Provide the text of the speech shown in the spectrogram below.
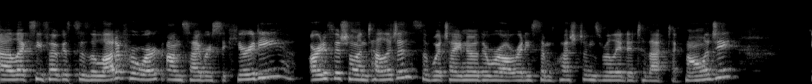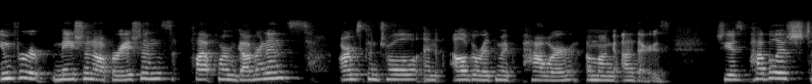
Alexi focuses a lot of her work on cybersecurity, artificial intelligence, of which I know there were already some questions related to that technology, information operations, platform governance, arms control, and algorithmic power, among others. She has published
